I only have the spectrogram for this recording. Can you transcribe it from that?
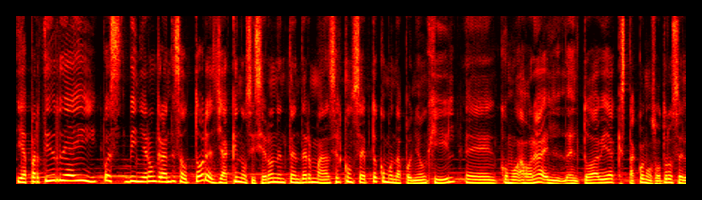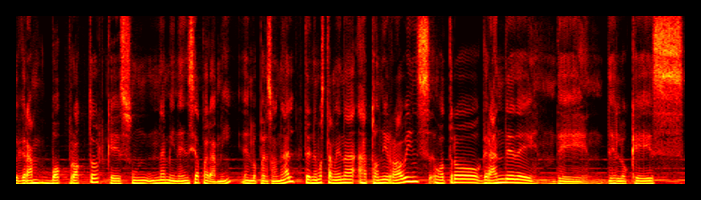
y a partir de ahí pues vinieron grandes autores ya que nos hicieron entender más el concepto como Napoleón Hill, eh, como ahora el, todavía que está con nosotros el gran Bob Proctor, que es una eminencia para mí en lo personal. Tenemos también a, Tony Robbins, otro grande de, de, de lo que es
